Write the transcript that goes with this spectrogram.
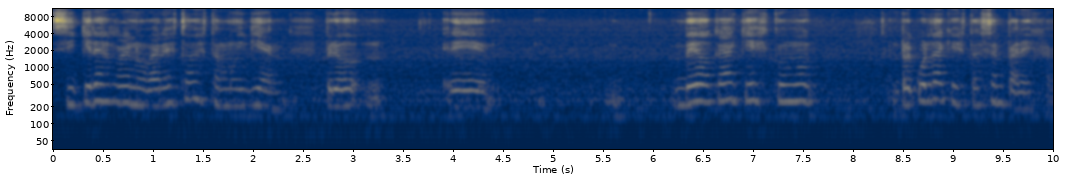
si quieres renovar esto, está muy bien, pero eh, veo acá que es como, recuerda que estás en pareja.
